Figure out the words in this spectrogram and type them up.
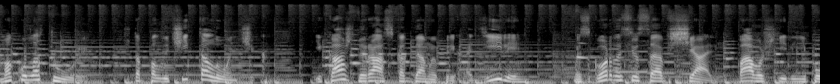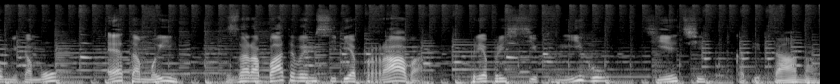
макулатуры, чтобы получить талончик. И каждый раз, когда мы приходили, мы с гордостью сообщали, бабушке или не помню кому, это мы зарабатываем себе право приобрести книгу «Дети капитана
